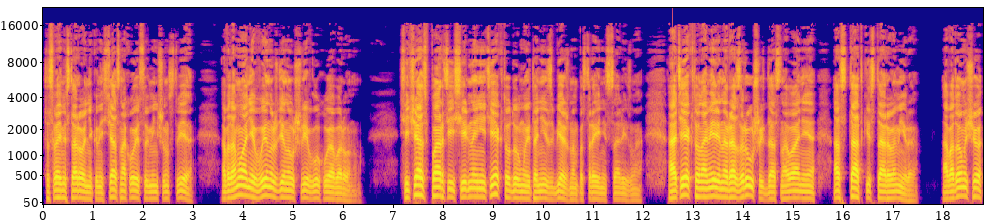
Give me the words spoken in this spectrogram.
со своими сторонниками сейчас находится в меньшинстве, а потому они вынуждены ушли в глухую оборону. Сейчас в партии сильны не те, кто думает о неизбежном построении социализма, а те, кто намерен разрушить до основания остатки старого мира, а потом еще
